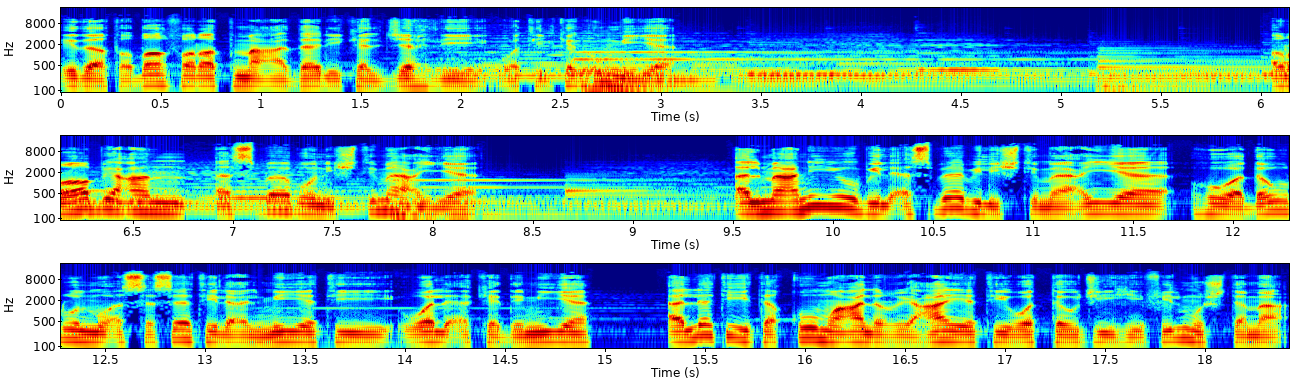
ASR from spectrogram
إذا تضافرت مع ذلك الجهل وتلك الأمية. رابعا أسباب اجتماعية. المعني بالأسباب الاجتماعية هو دور المؤسسات العلمية والأكاديمية التي تقوم على الرعاية والتوجيه في المجتمع.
